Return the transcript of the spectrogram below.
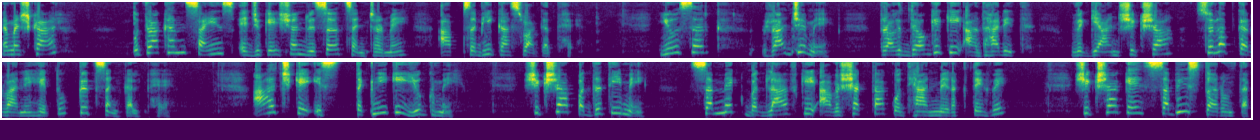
नमस्कार। Uttarakhand science education research centre में आप सभी का स्वागत है। यूसर्क राज्य में प्रौद्योगिकी आधारित विज्ञान शिक्षा सुलभ करवाने हेतु कृत संकल्प है। आज के इस तकनीकी युग में, शिक्षा पद्धति में सम्यक बदलाव की आवश्यकता को ध्यान में रखते हुए, शिक्षा के सभी स्तरों तक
